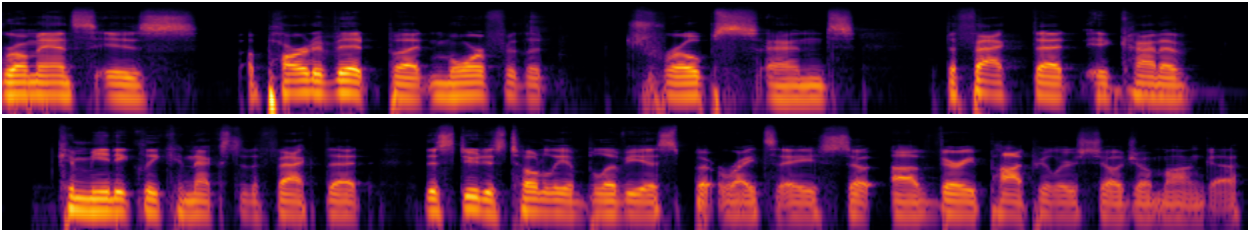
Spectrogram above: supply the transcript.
Romance is a part of it, but more for the tropes and the fact that it kind of comedically connects to the fact that this dude is totally oblivious but writes a so a very popular shoujo manga.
